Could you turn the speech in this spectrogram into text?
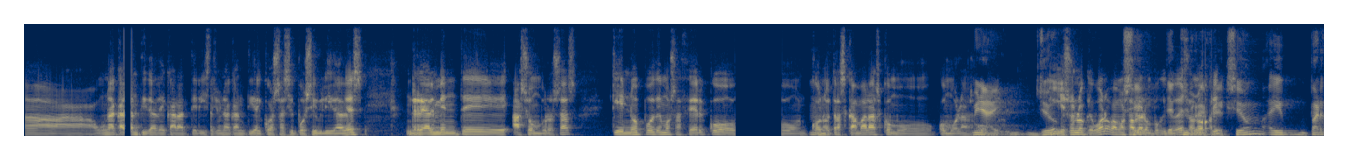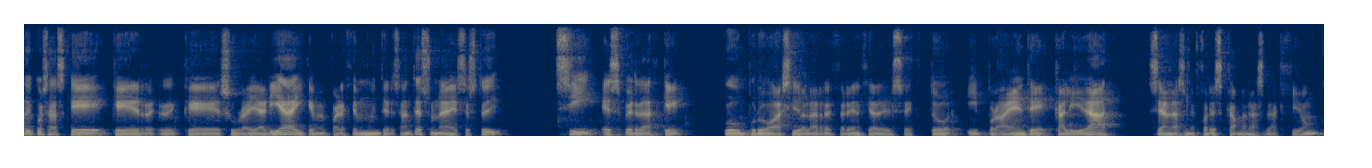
una cantidad de características y una cantidad de cosas y posibilidades realmente asombrosas que no podemos hacer con, con, mm. otras cámaras como, como las Mira, y eso es lo que, bueno, vamos a hablar un poquito de, eso, reflexión, hay un par de cosas que, que, subrayaría y que me parecen muy interesantes. Una es, estoy, sí es verdad que GoPro ha sido la referencia del sector y probablemente calidad sean las mejores cámaras de acción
